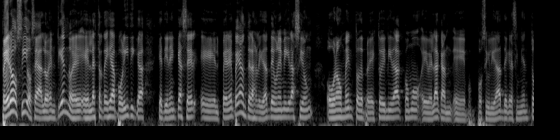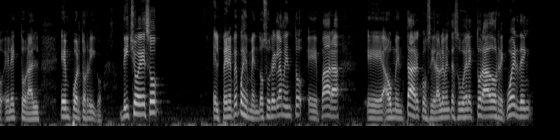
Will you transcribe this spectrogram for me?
pero sí, o sea, los entiendo, es, la estrategia política que tienen que hacer eh, el PNP ante la realidad de una emigración o un aumento de Proyecto de Dignidad como eh, eh, posibilidad de crecimiento electoral en Puerto Rico. Dicho eso, el PNP pues enmendó su reglamento para aumentar considerablemente sus electorados. Recuerden,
